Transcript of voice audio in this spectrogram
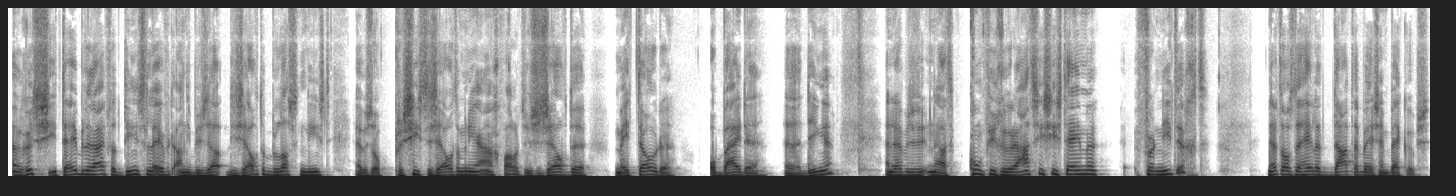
een Russisch IT-bedrijf dat diensten levert aan die diezelfde belastingdienst, hebben ze op precies dezelfde manier aangevallen. Dus dezelfde methode op beide uh, dingen. En dan hebben ze inderdaad configuratiesystemen vernietigd. Net als de hele database en backups.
